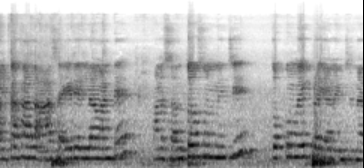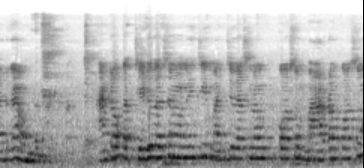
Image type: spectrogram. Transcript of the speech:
ఆల్కహాల్ ఆ సైడ్ వెళ్ళామంటే మన సంతోషం నుంచి దుఃఖం వైపు ప్రయాణించినట్టుగా ఉంటుంది. అంటే ఒక చెడు వ్యసనం నుంచి మంచి వ్యసనం కోసం మారడం కోసం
